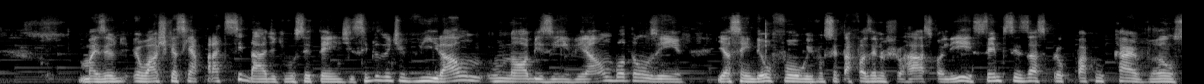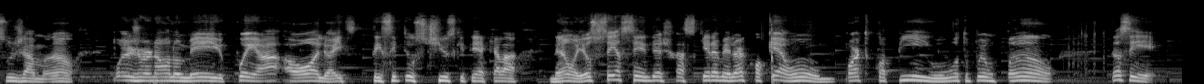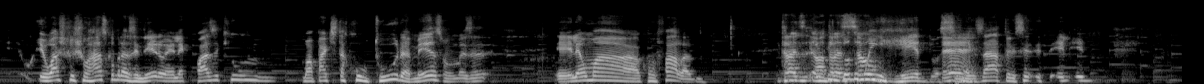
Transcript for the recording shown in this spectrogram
Mas eu, eu acho que assim, a praticidade que você tem de simplesmente virar um, um knobzinho, virar um botãozinho e acender o fogo e você tá fazendo churrasco ali, sem precisar se preocupar com carvão, suja a mão, põe o jornal no meio, põe a, óleo, aí tem sempre os tios que tem aquela. Não, eu sei acender a churrasqueira melhor que qualquer um. Porta o copinho, o outro põe um pão. Então, assim, eu acho que o churrasco brasileiro ele é quase que um, uma parte da cultura mesmo, mas é, ele é uma. Como fala? Tradi é uma tradição. todo um enredo, assim, é. exato. Ele, ele,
